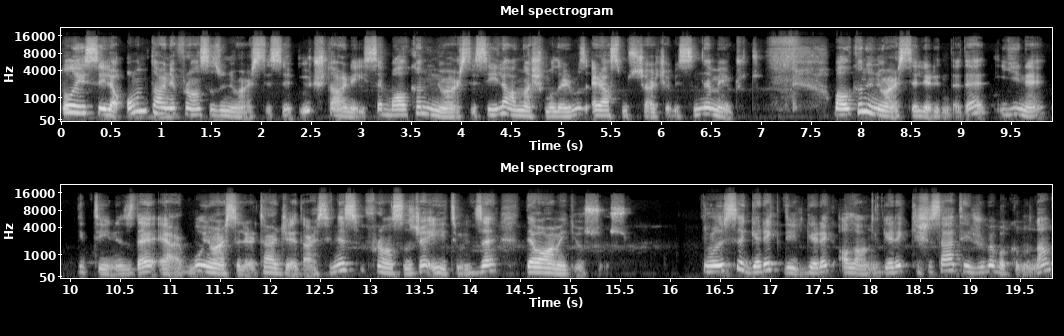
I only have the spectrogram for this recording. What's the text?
Dolayısıyla 10 tane Fransız üniversitesi, 3 tane ise Balkan Üniversitesi ile anlaşmalarımız Erasmus çerçevesinde mevcut. Balkan üniversitelerinde de yine gittiğinizde eğer bu üniversiteleri tercih ederseniz Fransızca eğitiminize devam ediyorsunuz. Dolayısıyla gerek dil, gerek alan, gerek kişisel tecrübe bakımından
